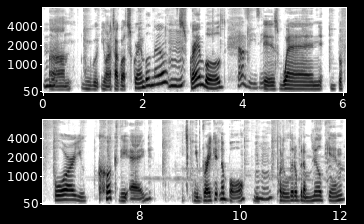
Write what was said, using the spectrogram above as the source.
Mhm. Um, w- you want to talk about scrambled now? Mhm. Scrambled that was easy. is when before you cook the egg, you break it in a bowl, you hmm put a little bit of milk in,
